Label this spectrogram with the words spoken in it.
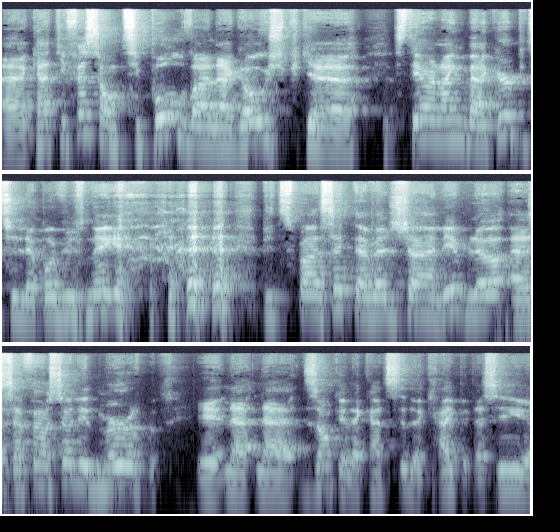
Euh, quand il fait son petit pull vers la gauche, puis que c'était un linebacker, puis tu ne l'as pas vu venir, puis tu pensais que tu avais le champ libre, là, euh, ça fait un solide mur. Et disons que la quantité de crêpes est assez,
